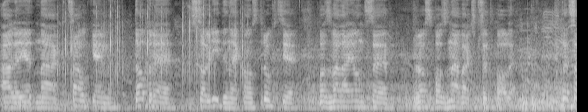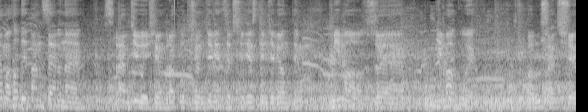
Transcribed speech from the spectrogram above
ale jednak całkiem dobre, solidne konstrukcje pozwalające rozpoznawać przed polem. Te samochody pancerne sprawdziły się w roku 1939, mimo że nie mogły poruszać się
